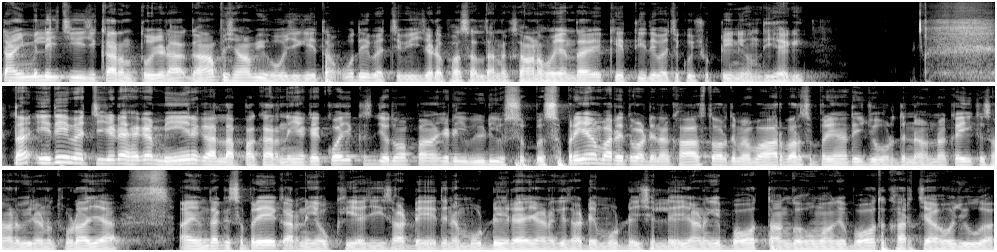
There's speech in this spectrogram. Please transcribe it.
ਟਾਈਮਲੀ ਚੀਜ਼ ਕਰਨ ਤੋਂ ਜਿਹੜਾ ਗਾਂਹ ਪਛਾਂ ਵੀ ਹੋ ਜੀਏ, ਤਾਂ ਉਹਦੇ ਵਿੱਚ ਵੀ ਜਿਹੜਾ ਫਸਲ ਦਾ ਨੁਕਸਾਨ ਹੋ ਜਾਂਦਾ ਇਹ ਖੇਤੀ ਦੇ ਵਿੱਚ ਕੋਈ ਛੁੱਟੀ ਨਹੀਂ ਹੁੰਦੀ ਹੈਗੀ। ਤਾਂ ਇਹਦੇ ਵਿੱਚ ਜਿਹੜਾ ਹੈਗਾ ਮੇਨ ਗੱਲ ਆਪਾਂ ਕਰਨੀ ਹੈ ਕਿ ਕੁਝ ਕੁ ਜਦੋਂ ਆਪਾਂ ਜਿਹੜੀ ਵੀਡੀਓ ਸਪਰੇਆਂ ਬਾਰੇ ਤੁਹਾਡੇ ਨਾਲ ਖਾਸ ਤੌਰ ਤੇ ਮੈਂ ਵਾਰ-ਵਾਰ ਸਪਰੇਆਂ ਤੇ ਜ਼ੋਰ ਦਿੰਦਾ ਹੁੰਦਾ, ਕਈ ਕਿਸਾਨ ਵੀਰਾਂ ਨੂੰ ਥੋੜਾ ਜਿਹਾ ਐ ਹੁੰਦਾ ਕਿ ਸਪਰੇਅ ਕਰਨੀ ਔਖੀ ਹੈ ਜੀ, ਸਾਡੇ ਇਹਦੇ ਨਾਲ ਮੋਢੇ ਰਹਿ ਜਾਣਗੇ, ਸਾਡੇ ਮੋਢੇ ਛਿੱਲੇ ਜਾਣਗੇ, ਬਹੁਤ ਤੰਗ ਹੋਵਾਂਗੇ, ਬਹੁਤ ਖਰਚਾ ਹੋ ਜਾਊਗਾ।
